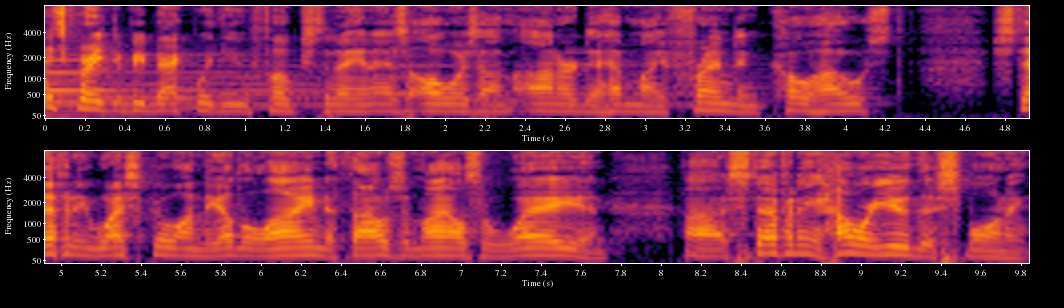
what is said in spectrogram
It's great to be back with you folks today, and as always, I'm honored to have my friend and co host, Stephanie Wesco, on the other line, a thousand miles away. And uh, Stephanie, how are you this morning?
